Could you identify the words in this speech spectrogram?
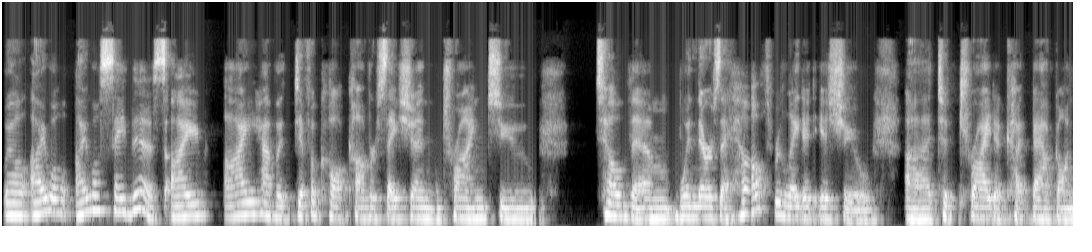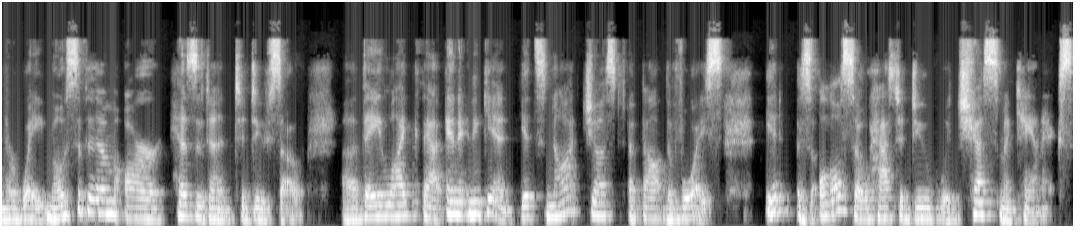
Well, I will I will say this. I I have a difficult conversation trying to tell them when there's a health related issue uh, to try to cut back on their weight. Most of them are hesitant to do so. Uh, they like that. And, and again, it's not just about the voice. It is also has to do with chest mechanics.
